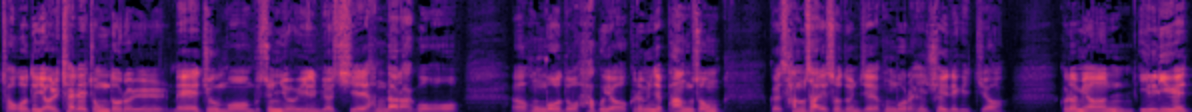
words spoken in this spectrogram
적어도 10차례 정도를 매주 뭐 무슨 요일 몇 시에 한다라고 어, 홍보도 하고요. 그러면 이제 방송 그 3사에서도 이제 홍보를 해 주셔야 되겠죠. 그러면 1, 2회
